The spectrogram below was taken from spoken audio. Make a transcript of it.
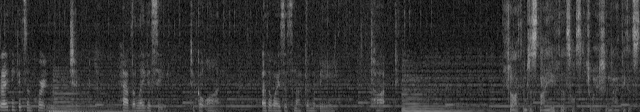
But I think it's important to have the legacy to go on. Otherwise, it's not going to be taught. I feel like I'm just naive to this whole situation. I think it's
